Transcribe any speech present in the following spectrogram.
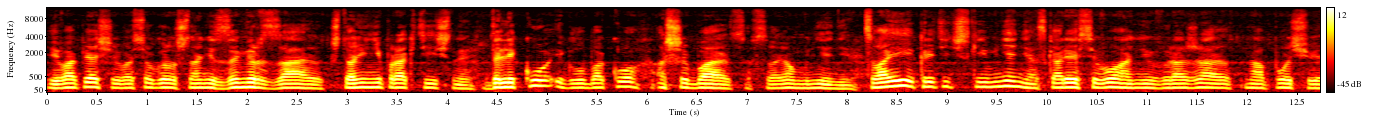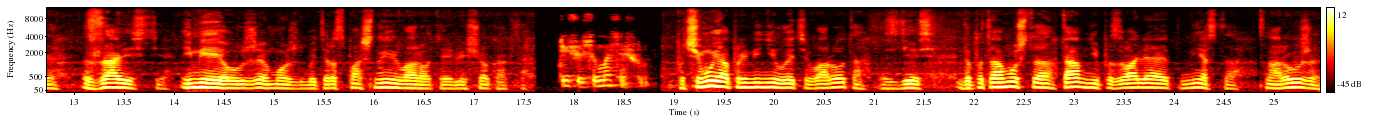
и вопящие во все горло, что они замерзают, что они непрактичны, далеко и глубоко ошибаются в своем мнении. Свои критические мнения, скорее всего, они выражают на почве зависти, имея уже, может быть, распашные ворота или еще как-то. Ты что, с ума сошел? Почему я применил эти ворота здесь? Да потому что там не позволяет место снаружи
